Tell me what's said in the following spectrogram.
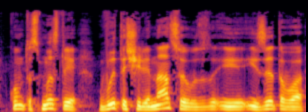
в каком-то смысле вытащили нацию из этого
